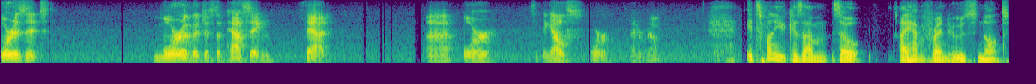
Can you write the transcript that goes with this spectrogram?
Or is it more of a just a passing fad? Uh, or something else, or I don't know. It's funny because um, so I have a friend who's not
